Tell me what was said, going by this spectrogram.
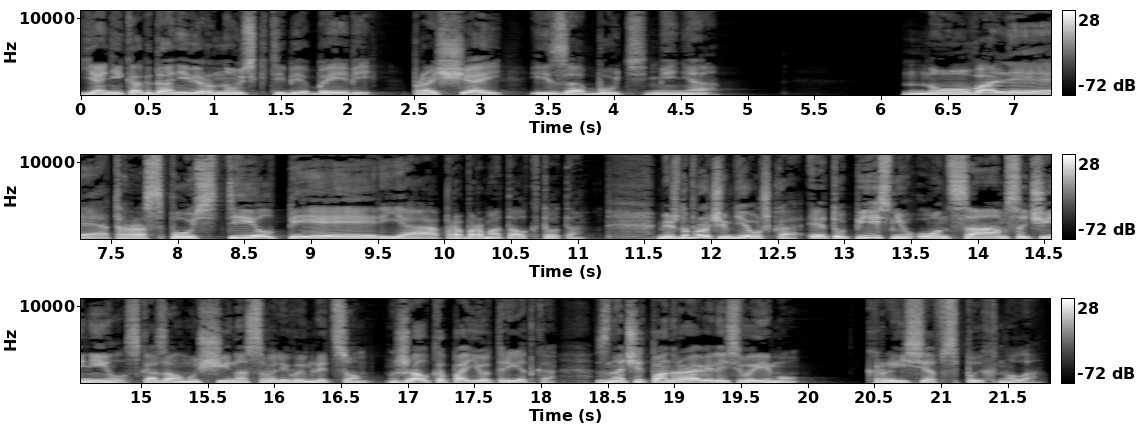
Я никогда не вернусь к тебе, Бэби. Прощай и забудь меня». «Ну, Валет, распустил перья!» — пробормотал кто-то. «Между прочим, девушка, эту песню он сам сочинил», — сказал мужчина с волевым лицом. «Жалко поет редко. Значит, понравились вы ему». Крыся вспыхнула.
